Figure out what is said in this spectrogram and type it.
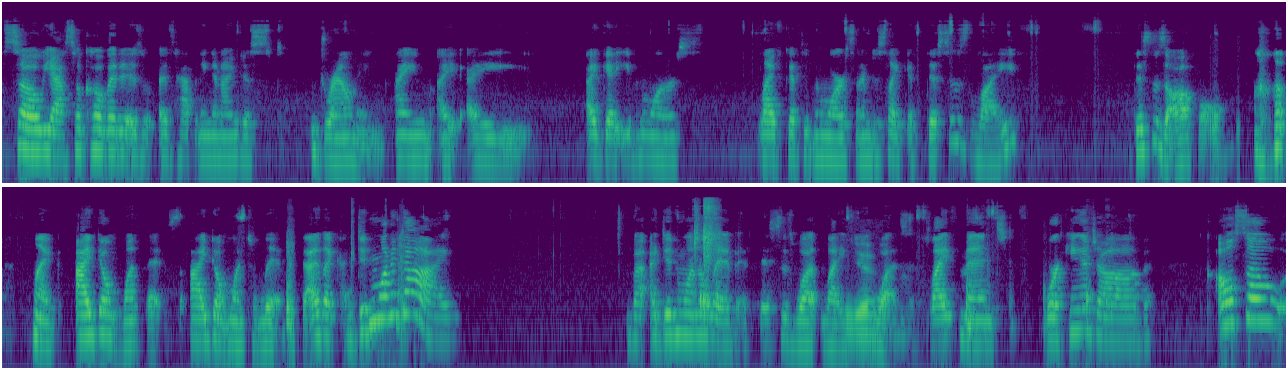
so yeah so covid is is happening and i'm just drowning. I'm i i i get even worse. Life gets even worse. And i'm just like if this is life this is awful. Like i don't want this. I don't want to live. I like i didn't want to die but i didn't want to live if this is what life Yeah. was. If life meant working a job. Also,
